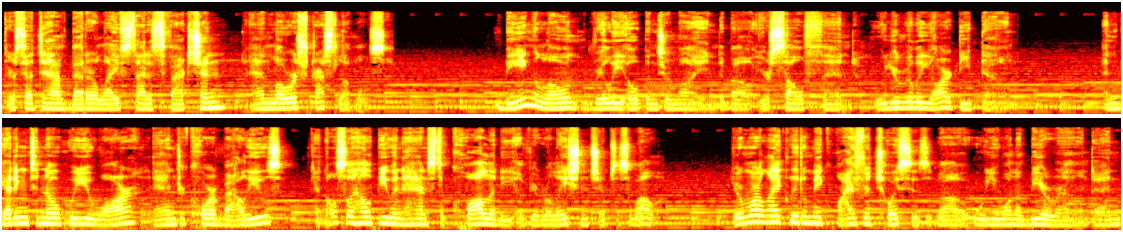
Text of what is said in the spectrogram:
They're said to have better life satisfaction and lower stress levels. Being alone really opens your mind about yourself and who you really are deep down. And getting to know who you are and your core values can also help you enhance the quality of your relationships as well. You're more likely to make wiser choices about who you want to be around, and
